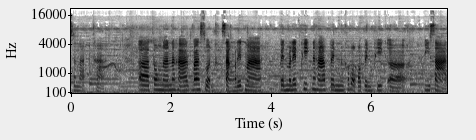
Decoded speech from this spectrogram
สลัดค่ะตรงนั้นนะคะ บ้านสวนสั่งเมล็ดมาเป็นเมล็ดพริกนะคะ เป็นเขาบอกว่าเป็นพริกปีศาจ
